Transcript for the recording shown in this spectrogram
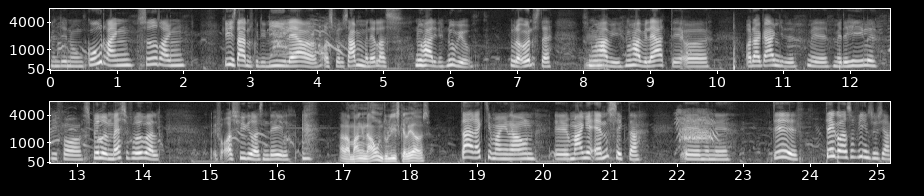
Men det er nogle gode drenge, søde drenge. Lige i starten skulle de lige lære at, at spille sammen, men ellers, nu har de det. Nu er vi jo, nu er der onsdag, så nu har vi, nu har vi lært det, og, og der er gang i det med, med det hele. Vi får spillet en masse fodbold. Vi får også hygget os en del. Er der mange navne, du lige skal lære os? Der er rigtig mange navne. Øh, mange ansigter. Øh, men øh, det, det er gået så fint, synes jeg.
